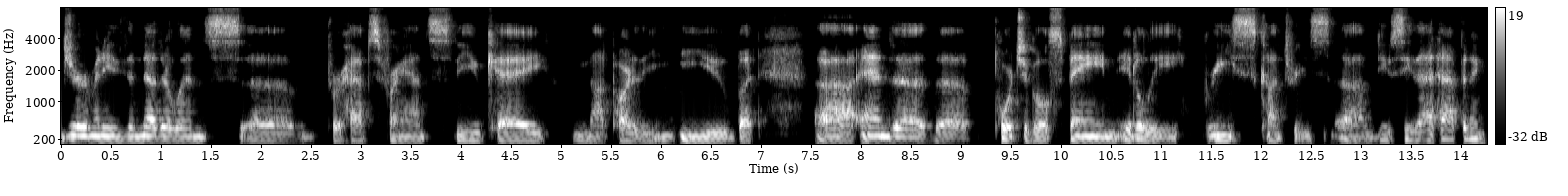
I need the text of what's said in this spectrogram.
Germany, the Netherlands, uh, perhaps France, the UK, not part of the EU, but uh, and uh, the Portugal, Spain, Italy, Greece countries. Um, do you see that happening?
